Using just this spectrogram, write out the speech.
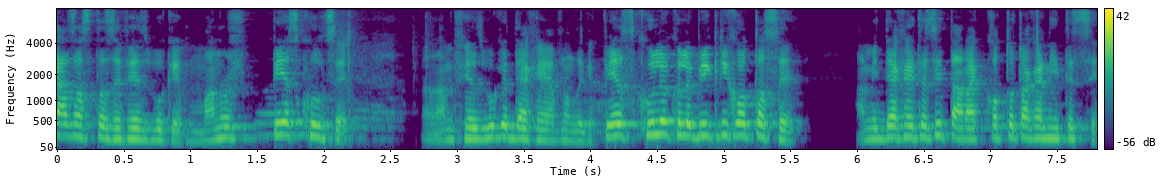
কাজ আসতেছে ফেসবুকে মানুষ পেজ খুলছে। আমি ফেসবুকে দেখাই আপনাদেরকে। পেজ খুলে খুলে বিক্রি করতেছে। আমি দেখাইতেছি তারা কত টাকা নিতেছে।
